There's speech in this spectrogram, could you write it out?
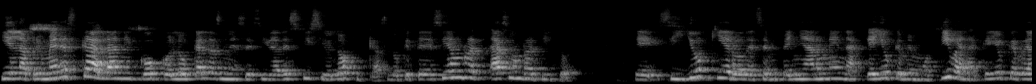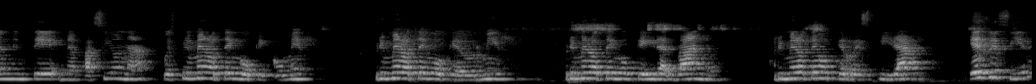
Y en la primera escala, Nico coloca las necesidades fisiológicas, lo que te decía hace un ratito. Eh, si yo quiero desempeñarme en aquello que me motiva, en aquello que realmente me apasiona, pues primero tengo que comer, primero tengo que dormir, primero tengo que ir al baño, primero tengo que respirar. Es decir,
